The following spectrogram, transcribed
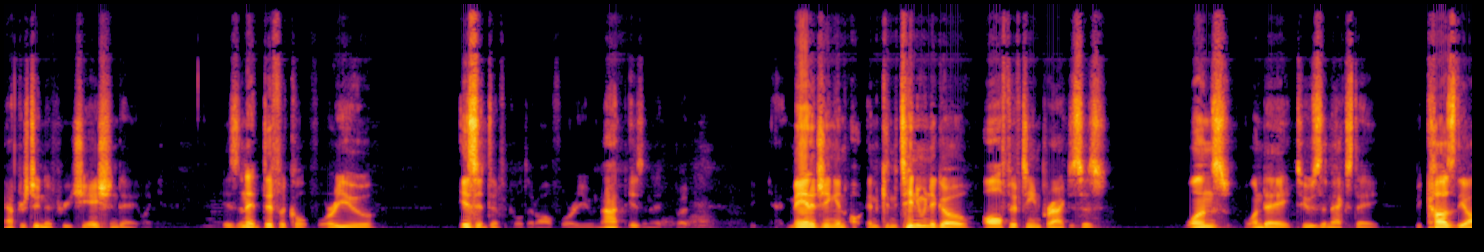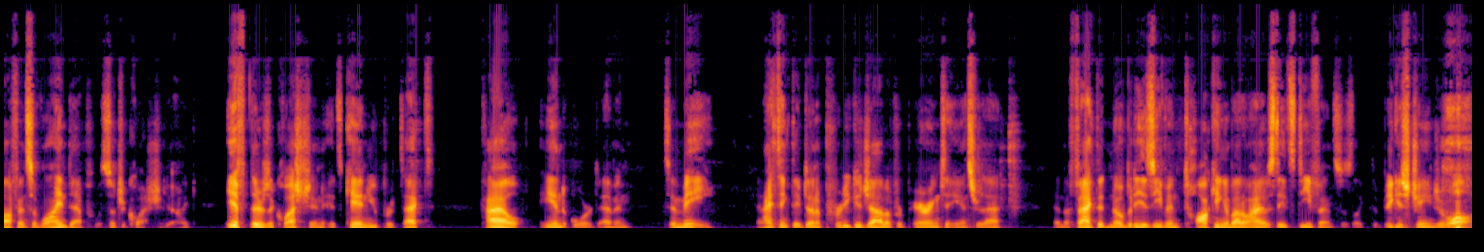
after Student Appreciation Day, like, isn't it difficult for you? Is it difficult at all for you? Not isn't it, but managing and and continuing to go all 15 practices, one's one day, two's the next day, because the offensive line depth was such a question. Like, if there's a question, it's can you protect Kyle and or Devin? To me, and I think they've done a pretty good job of preparing to answer that. And the fact that nobody is even talking about Ohio State's defense is like the biggest change of all.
